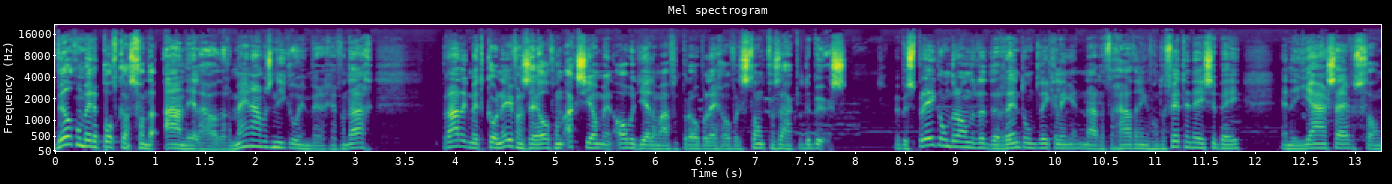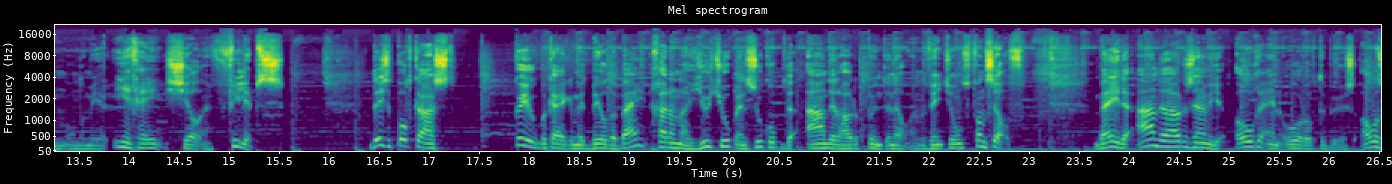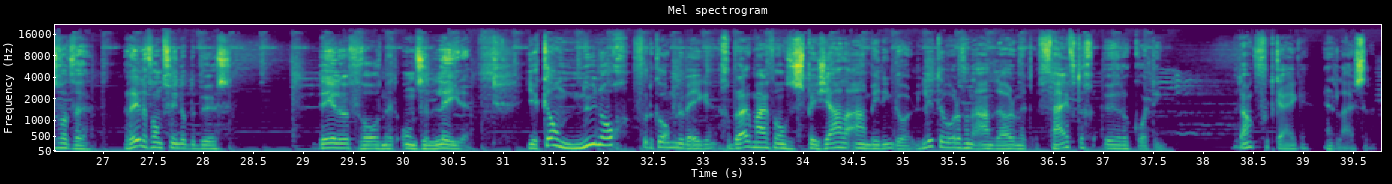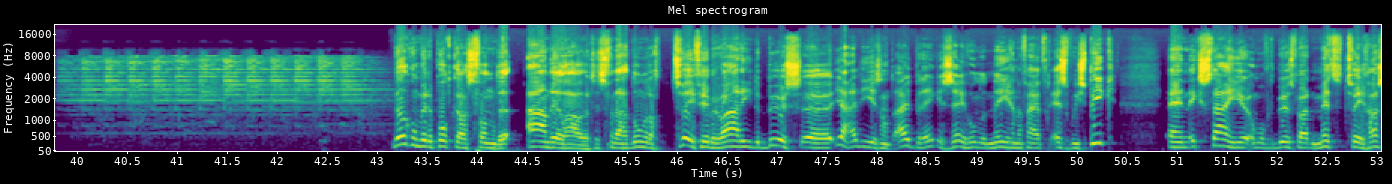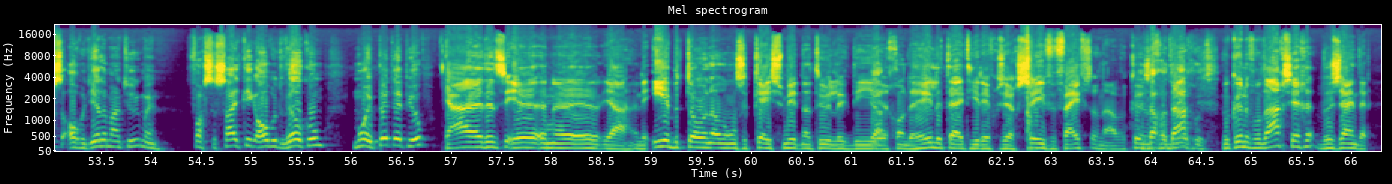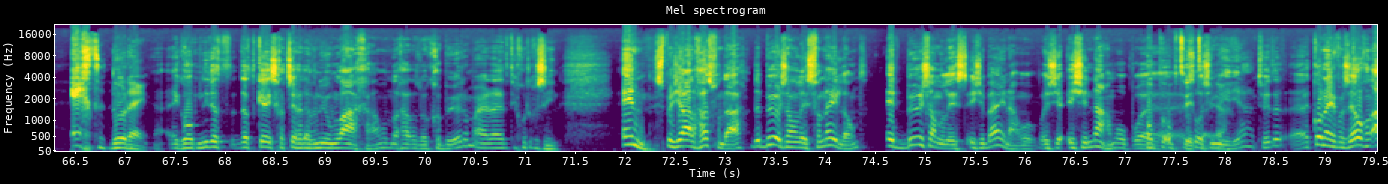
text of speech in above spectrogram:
Welkom bij de podcast van de aandeelhouder. Mijn naam is Nico Inberg en vandaag praat ik met Corné van Zijl van Axiom en Albert Jellema van Probeleg over de stand van zaken op de beurs. We bespreken onder andere de renteontwikkelingen na de vergadering van de FED en de ECB en de jaarcijfers van onder meer ING, Shell en Philips. Deze podcast kun je ook bekijken met beeld erbij. Ga dan naar YouTube en zoek op de aandeelhouder.nl en dan vind je ons vanzelf. Bij de aandeelhouder zijn we je ogen en oren op de beurs. Alles wat we relevant vinden op de beurs delen we vervolgens met onze leden. Je kan nu nog voor de komende weken gebruik maken van onze speciale aanbieding door lid te worden van de aandeelhouder met 50 euro korting. Bedankt voor het kijken en het luisteren. Welkom bij de podcast van de aandeelhouder. Het is vandaag donderdag 2 februari. De beurs uh, ja, die is aan het uitbreken. 759 as we speak. En ik sta hier om over de beurs te praten met twee gasten. Albert Jellema natuurlijk, mijn vaste sidekick. Albert, welkom. Mooie pet heb je op. Ja, dit is een, uh, ja, een eerbetoon aan onze Kees Smit natuurlijk. Die ja. uh, gewoon de hele tijd hier heeft gezegd 7,50. Nou, we kunnen, vandaag, we kunnen vandaag zeggen, we zijn er echt doorheen. Ja, ik hoop niet dat, dat Kees gaat zeggen dat we nu omlaag gaan. Want dan gaat het ook gebeuren. Maar dat heeft hij goed gezien. En speciale gast vandaag, de beursanalist van Nederland. Het beursanalist is je bijnaam is je, is je naam op, uh, op, op Twitter, social media, ja. Twitter. Uh, Corné van Zelf van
